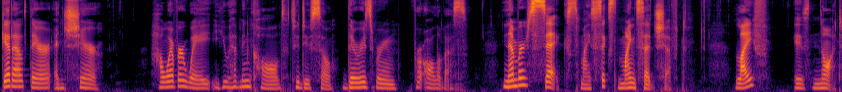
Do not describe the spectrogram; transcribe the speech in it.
Get out there and share however way you have been called to do so. There is room for all of us. Number six, my sixth mindset shift. Life is not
